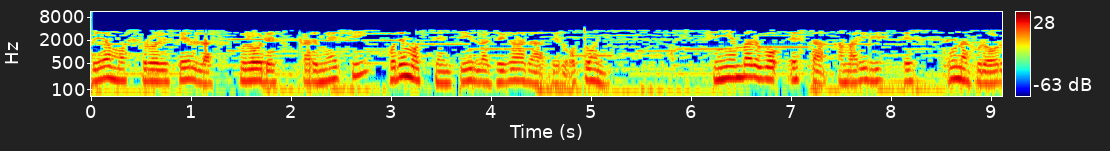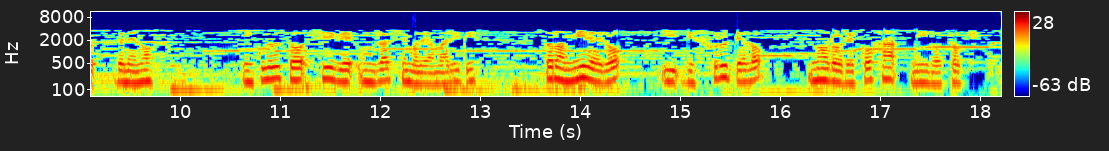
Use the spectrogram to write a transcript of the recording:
veamos florecer las flores carmesí, podemos sentir la llegada del otoño. Sin embargo, esta amarilis es una flor venenosa. Incluso si ve un racimo de amarilis, solo mírelo y disfrútelo, no lo recoja ni lo toque.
